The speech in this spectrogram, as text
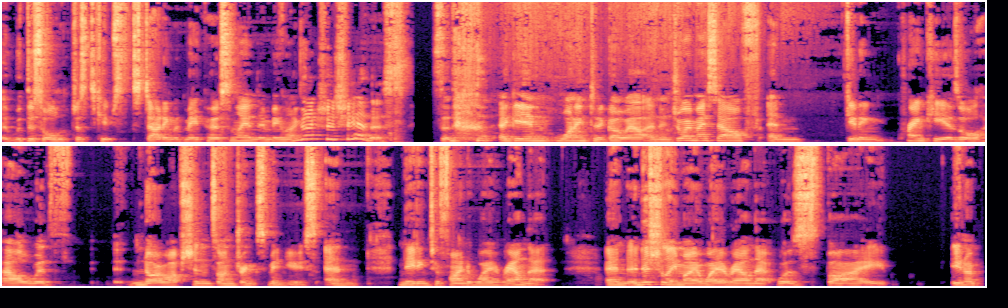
this all just keeps starting with me personally and then being like, I should share this. So again, wanting to go out and enjoy myself and getting cranky as all hell with no options on drinks menus and needing to find a way around that. And initially, my way around that was by, you know,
